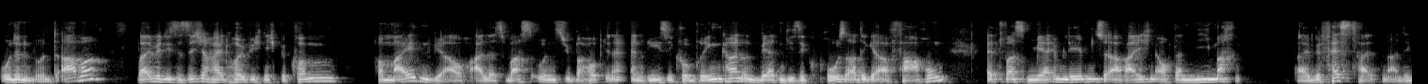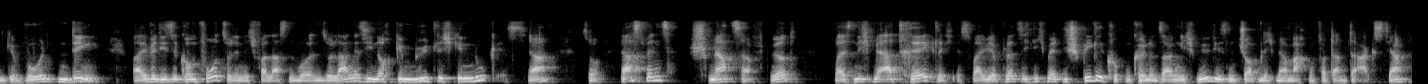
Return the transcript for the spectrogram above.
und und und. Aber weil wir diese Sicherheit häufig nicht bekommen, vermeiden wir auch alles, was uns überhaupt in ein Risiko bringen kann und werden diese großartige Erfahrung, etwas mehr im Leben zu erreichen, auch dann nie machen. Weil wir festhalten an den gewohnten Dingen, weil wir diese Komfortzone nicht verlassen wollen, solange sie noch gemütlich genug ist. Ja? So, erst wenn es schmerzhaft wird, weil es nicht mehr erträglich ist, weil wir plötzlich nicht mehr in den Spiegel gucken können und sagen, ich will diesen Job nicht mehr machen, verdammte Axt, ja.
